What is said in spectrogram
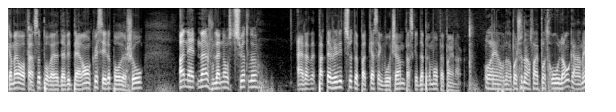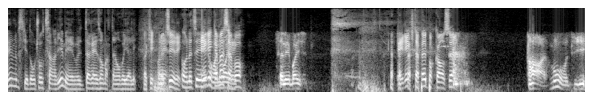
comment on va faire ça pour euh, David Perron. Chris est là pour le show. Honnêtement, je vous l'annonce tout de suite, là. Partagez tout de suite le podcast avec vos chums parce que d'après moi, on fait pas une heure. Ouais, on n'aura pas le choix d'en faire pas trop long quand même, là, parce qu'il y a d'autres choses qui s'en viennent, mais euh, t'as raison, Martin, on va y aller. OK. On a-tu Eric? on a-tu Eric? Comment ça va? Salut, boys. Eric, je t'appelle pour Carlson. Ah, maudit.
